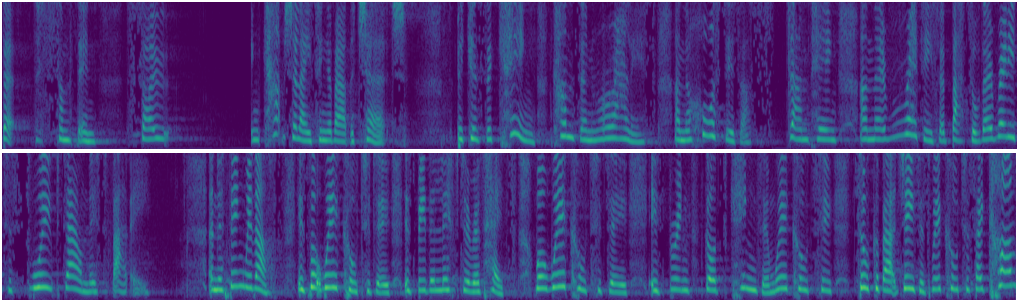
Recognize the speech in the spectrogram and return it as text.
that there's something so encapsulating about the church because the king comes and rallies and the horses are stamping and they're ready for battle. They're ready to swoop down this valley. And the thing with us is what we're called to do is be the lifter of heads. What we're called to do is bring God's kingdom. We're called to talk about Jesus. We're called to say, Come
